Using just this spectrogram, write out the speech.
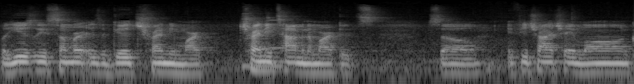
But usually summer is a good trending mark trending time in the markets. So if you're trying to trade long,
